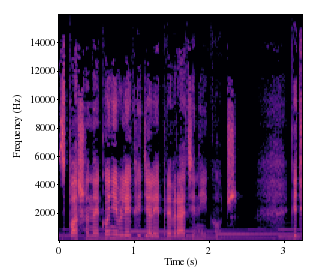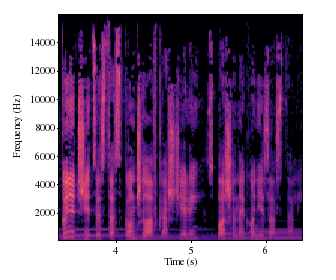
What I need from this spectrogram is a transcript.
Splašené kone vliekli ďalej prevrátený koč. Keď konečne cesta skončila v kaštieli, splašené kone zastali.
